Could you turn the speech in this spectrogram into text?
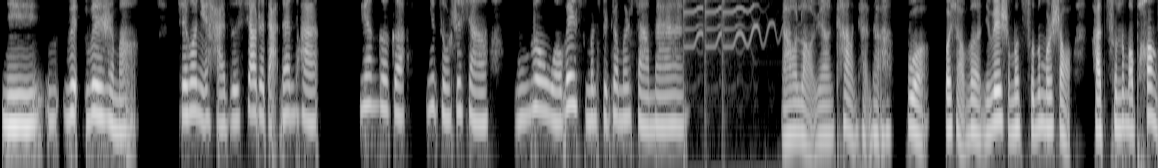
你为为什么？结果女孩子笑着打断他，袁哥哥，你总是想问我为什么吃这么少吗？然后老袁看了看他，不，我想问你为什么吃那么少，还吃那么胖？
